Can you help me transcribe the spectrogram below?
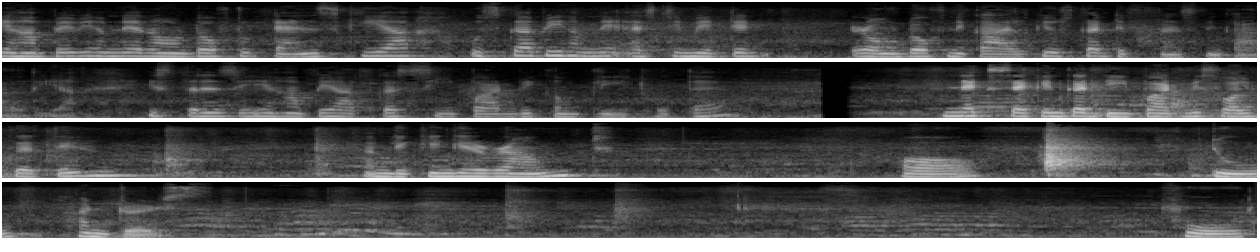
यहाँ पे भी हमने राउंड ऑफ़ टू टेंस किया, उसका भी हमने एस्टिमेटेड राउंड ऑफ़ निकाल के उसका डिफरेंस निकाल दिया। इस तरह से यहाँ पे आपका सी पार्ट भी कंप्लीट होता है। नेक्स्ट सेकंड का डी पार्ट भी सॉल्व करते हैं। हम लिखेंगे round off to hundreds four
